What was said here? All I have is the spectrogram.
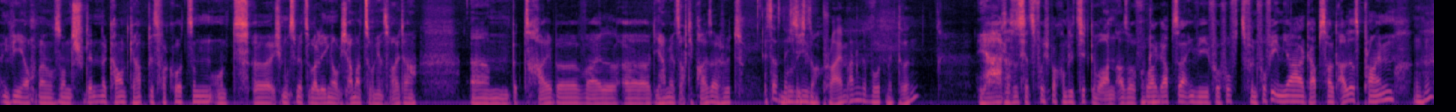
irgendwie auch so einen Studenten-Account gehabt bis vor kurzem und äh, ich muss mir jetzt überlegen, ob ich Amazon jetzt weiter ähm, betreibe, weil äh, die haben jetzt auch die Preise erhöht. Ist das nicht in diesem Prime-Angebot mit drin? Ja, das ist jetzt furchtbar kompliziert geworden. Also vorher okay. gab es ja irgendwie für, 50, für einen Fuffi im Jahr gab es halt alles Prime. Mhm.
